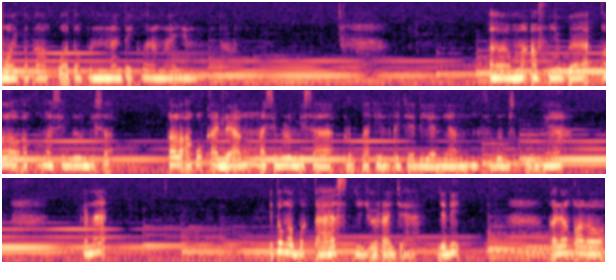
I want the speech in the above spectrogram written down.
mau itu ke aku ataupun nanti ke orang lain uh, maaf juga kalau aku masih belum bisa kalau aku kadang masih belum bisa lupain kejadian yang sebelum-sebelumnya. Karena itu ngebekas jujur aja. Jadi kadang kalau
